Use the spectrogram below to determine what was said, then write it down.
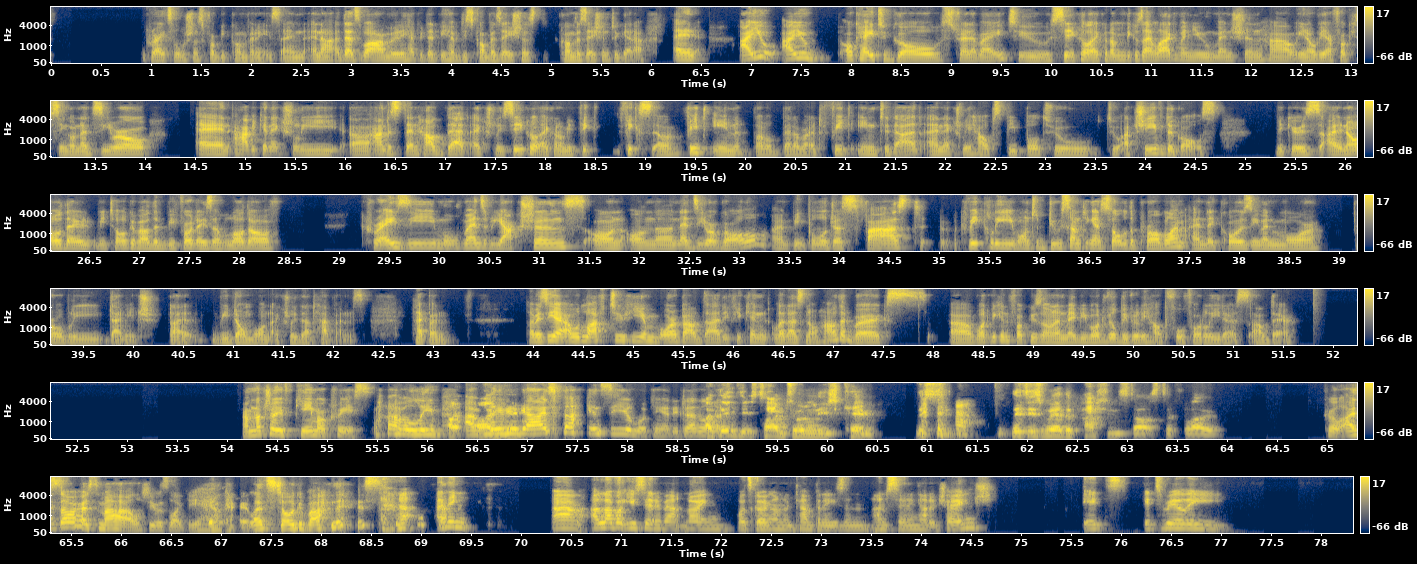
great solutions for big companies. And and that's why i'm really happy that we have these conversations conversation together. And are you are you okay to go straight away to circular economy? Because i like when you mention how you know we are focusing on net zero and how we can actually uh, understand how that actually circular economy fi- fix uh, fit in that would better word fit into that and actually helps people to to achieve the goals. Because i know that we talked about that before. There's a lot of crazy movements, reactions on on the net zero goal, and people just fast, quickly want to do something and solve the problem, and they cause even more probably damage that we don't want actually that happens happen. I mean, yeah, I would love to hear more about that. If you can let us know how that works, uh, what we can focus on, and maybe what will be really helpful for leaders out there. I'm not sure if Kim or Chris. I will leave. I, I will I leave you guys. I can see you looking at each other. I think it's time to unleash Kim. This this is where the passion starts to flow. Cool. I saw her smile. She was like, "Yeah, okay, let's talk about this." I think um, I love what you said about knowing what's going on in companies and understanding how to change. It's it's really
